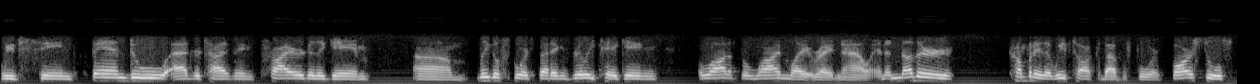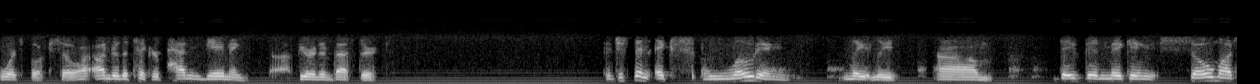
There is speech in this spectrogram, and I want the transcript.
We've seen FanDuel advertising prior to the game. Um, legal sports betting really taking a lot of the limelight right now. And another company that we've talked about before, Barstool Sportsbook, so uh, under the ticker Penn Gaming, uh, if you're an investor. They've just been exploding lately. Um, they've been making so much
